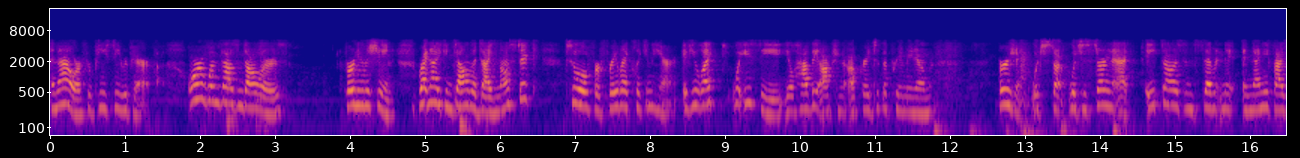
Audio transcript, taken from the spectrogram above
an hour for PC repair or $1,000 new machine. Right now you can download the diagnostic tool for free by clicking here. If you like what you see, you'll have the option to upgrade to the premium version, which start, which is starting at $8.95.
